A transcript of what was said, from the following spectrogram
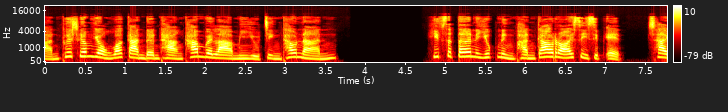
านเพื่อเชื่อมโยงว่าการเดินทางข้ามเวลามีอยู่จริงเท่านั้น ฮิปสเตอร์ในยุค 1941 ชาย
